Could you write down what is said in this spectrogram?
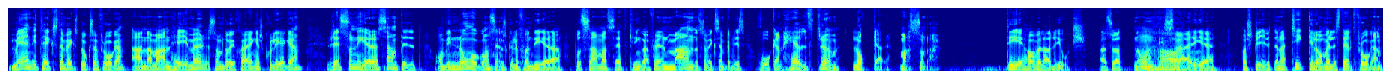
Men i texten väcks också en fråga. Anna Mannheimer, som då är Skäringers kollega, resonerar samtidigt om vi någonsin skulle fundera på samma sätt kring varför en man som exempelvis Håkan Hellström lockar massorna. Det har väl aldrig gjorts? Alltså att någon i Aha. Sverige har skrivit en artikel om eller ställt frågan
